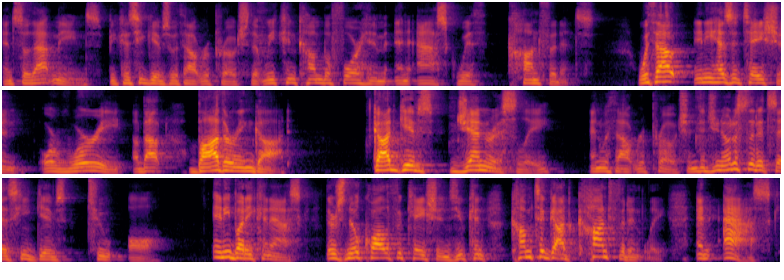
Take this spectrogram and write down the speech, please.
And so that means, because he gives without reproach, that we can come before him and ask with confidence, without any hesitation or worry about bothering God. God gives generously and without reproach. And did you notice that it says he gives to all? Anybody can ask. There's no qualifications. You can come to God confidently and ask,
